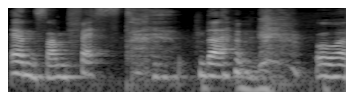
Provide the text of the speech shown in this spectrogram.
ensam fest där. Mm. Och,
